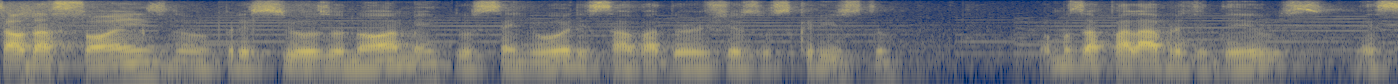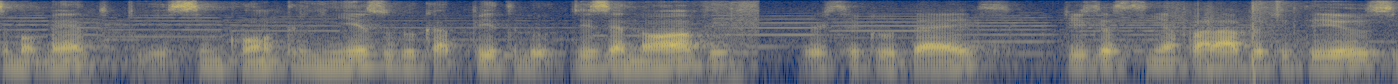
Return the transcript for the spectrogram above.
Saudações no precioso nome do Senhor e Salvador Jesus Cristo. Vamos à palavra de Deus nesse momento que se encontra em Êxodo capítulo 19, versículo 10. Diz assim a palavra de Deus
